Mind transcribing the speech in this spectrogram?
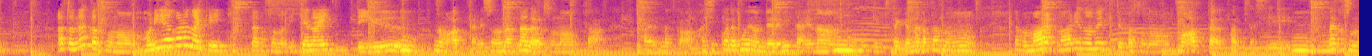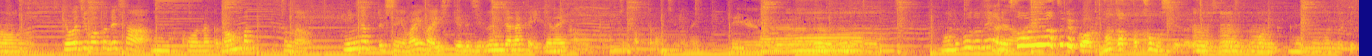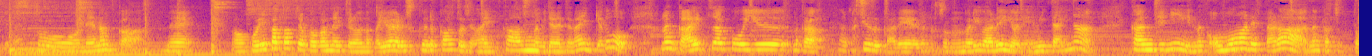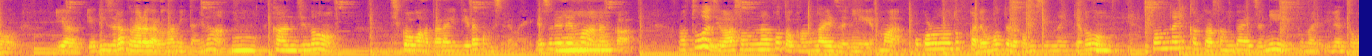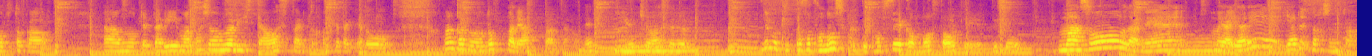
あとなんかその盛り上がらなきゃいけなんかそのいけないっていうのもあったね、そのななんだろうそのさはなんか端っこで本読んでるみたいな、うん。さっき言ってたけどなんか多分やっぱ周り周りの目っていうかそのもあったあったし、うんなんかその行事ごとでさ、うん。こうなんか頑張ってそのみんなと一緒にワイワイしてる自分じゃなきゃいけない感がちょっとあったかもしれないっていう。なるほどね。それはそういう圧力はなかったかもしれない、うんうんうん。そしたら盛り上がらなきゃいけないそうねなんかねあこういう方っていうかわかんないけどなんかいわゆるスクールカーストじゃないカーストみたいなんじゃないけど、なんかあいつはこういうなんかなんか静かでなんかそのノリ悪いよねみたいな感じになんか思われたらなんかちょっといややりづらくなるだろうなみたいなうん感じの思考が働いていたかもしれない。でそれでまあなんか、まあ、当時はそんなことを考えずに、まあ、心のどこかで思ってたかもしれないけど、うん。そんなに深くは考えずにそのイベントごととかあ乗ってたり、まあ、多少無理して合わせたりとかしてたけどなんかそのどっかであったんだろうねっていう気はする、でも結果さ楽しくて達成感もあったわけでしょ？まあそうだね、うん。まあ、ややれやるなんかそのさ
